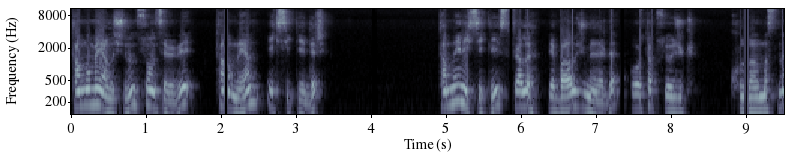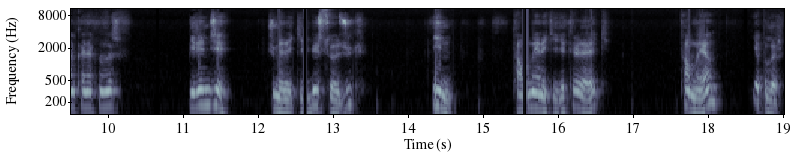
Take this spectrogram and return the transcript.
Tamlama yanlışının son sebebi tamlayan eksikliğidir. Tamlayan eksikliği sıralı ve bağlı cümlelerde ortak sözcük kullanılmasından kaynaklanır. Birinci cümledeki bir sözcük in tamlayan eki getirilerek tamlayan yapılır.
